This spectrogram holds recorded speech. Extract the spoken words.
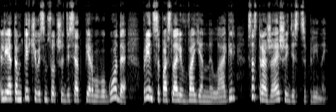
Летом 1861 года принца послали в военный лагерь со строжайшей дисциплиной.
